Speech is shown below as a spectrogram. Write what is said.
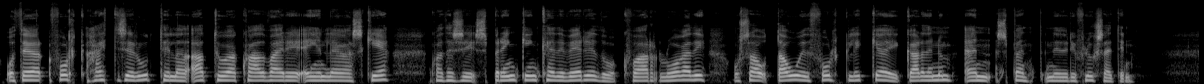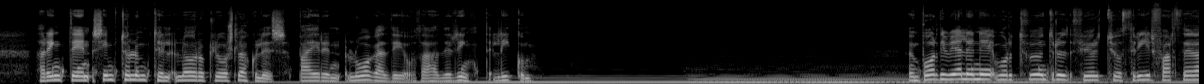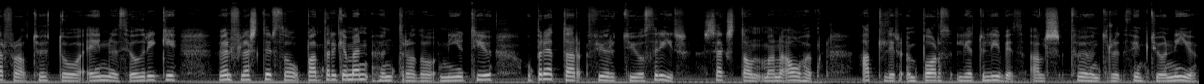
og þegar fólk hætti sér út til að aðtuga hvað væri eiginlega ske, hvað þessi sprenging hefði verið og hvar logaði og sá dáið fólk liggja í gardinum en spennt niður í flugsætin. Það ringdi inn símtölum til lauruglu og slökkuliðs, bærin logaði og það hafði ringt líkum. Um borði vélinni voru 243 farþegar frá 21 þjóðríki, vel flestir þó bandaríkjaman 190 og brettar 43, 16 manna áhöfn. Allir um borð letu lífið, alls 259.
